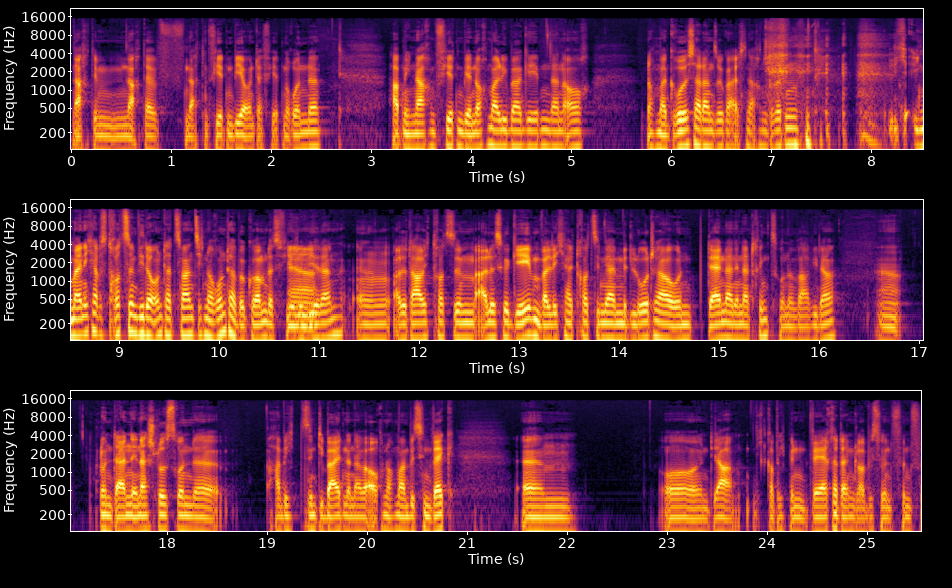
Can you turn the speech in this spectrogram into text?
nach, dem, nach, der, nach dem vierten Bier und der vierten Runde. Habe mich nach dem vierten Bier nochmal übergeben dann auch. Nochmal größer dann sogar als nach dem dritten. ich ich meine, ich habe es trotzdem wieder unter 20 noch runterbekommen, das vierte Ja. Bier dann. Ähm, also da habe ich trotzdem alles gegeben, weil ich halt trotzdem ja mit Lothar und Dan dann in der Trinkzone war wieder. ja. Und dann in der Schlussrunde habe ich, sind die beiden dann aber auch noch mal ein bisschen weg. Ähm, und ja, ich glaube, ich bin, wäre dann, glaube ich, so in 5,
